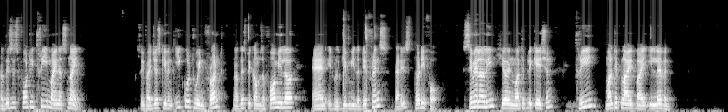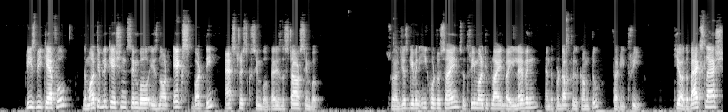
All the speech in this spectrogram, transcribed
Now this is 43 minus 9. So if I just give an equal to in front, now this becomes a formula and it will give me the difference that is 34. Similarly, here in multiplication, 3 multiplied by 11. Please be careful. The multiplication symbol is not x but the asterisk symbol that is the star symbol. So I'll just give an equal to sign. So 3 multiplied by 11 and the product will come to 33. Here the backslash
